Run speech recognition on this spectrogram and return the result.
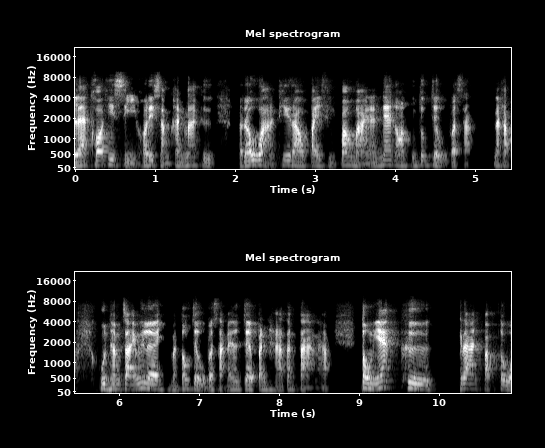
และข้อที่สี่ข้อที่สำคัญมากคือ ระหว่างที่เราไปถึงเป้าหมายนั้นแน่นอนคุณต้องเจออุปสรรคนะครับ คุณทำใจไว้เลย มันต้องเจออุปสรรคแน่นอนเจอปัญหาต่างๆนะครับ ตรงนี้คือการปรับตัว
